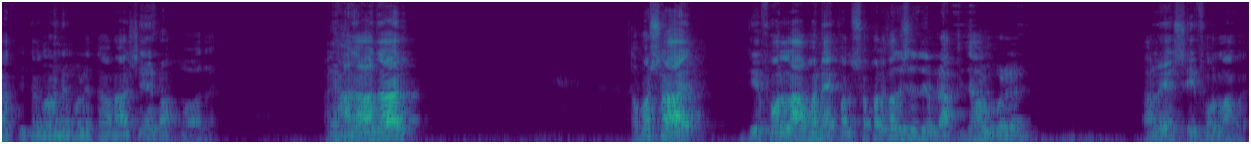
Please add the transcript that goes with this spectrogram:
রাত্রি জাগরণের ফলে তা অনায়াসে প্রাপ্ত হওয়া যায়। মানে হাজার হাজার তপস্যায় যে ফল লাভ হয় না, একমাত্র সফল একাদশী যদি রাত্রি জাগরণ করেন তাহলে সেই ফল লাভ হয়।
